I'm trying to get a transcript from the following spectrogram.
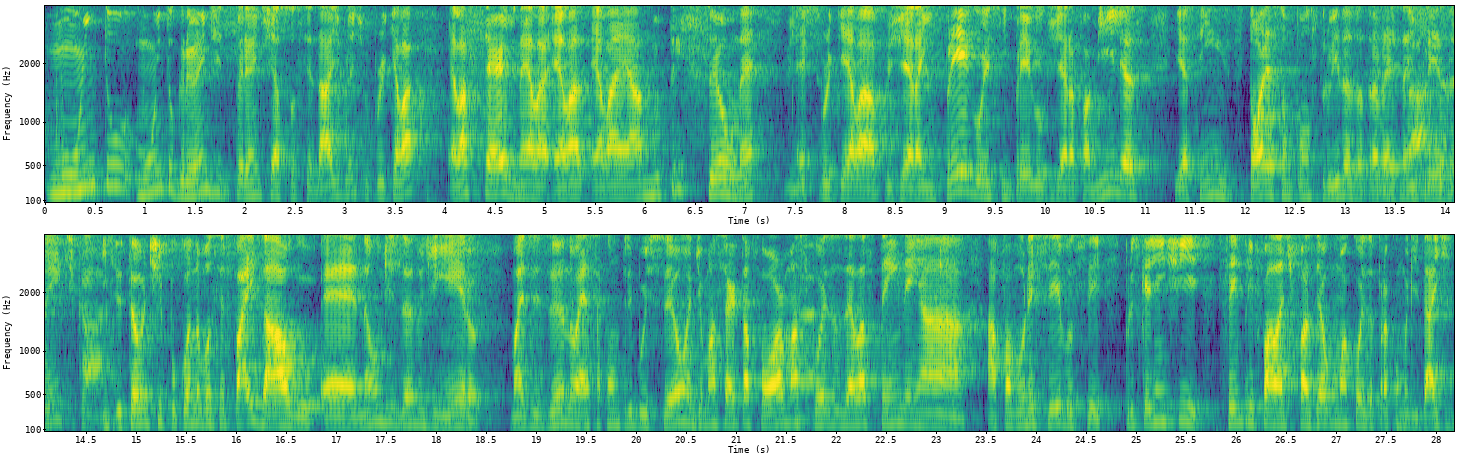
muito, muito grande perante a sociedade, porque ela, ela serve, né? Ela, ela, ela é a nutrição, né? É Isso. É porque ela gera emprego, esse emprego que gera famílias e assim histórias são construídas através Exatamente, da empresa. Exatamente, cara. Então, tipo, quando você faz algo é, não visando dinheiro, mas visando essa contribuição, de uma certa forma, as é. coisas elas tendem a, a favorecer você. Por isso que a gente sempre fala de fazer alguma coisa para a comunidade,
